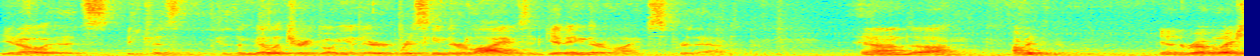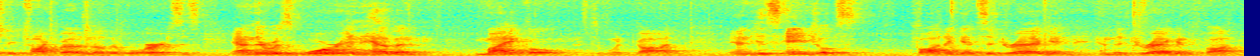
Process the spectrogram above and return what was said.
You know, it's because, because the military going in there, risking their lives and giving their lives for that. And uh, I'm a, in the Revelation, they talk about another war. It says, and there was war in heaven. Michael, that's what God, and his angels fought against the dragon, and the dragon fought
